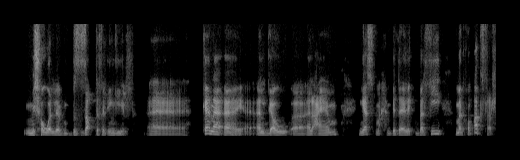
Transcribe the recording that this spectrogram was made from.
مش هو اللي بالظبط في الإنجيل. آه، كان آه، الجو آه، العام يسمح بذلك بل في من هم أكثر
